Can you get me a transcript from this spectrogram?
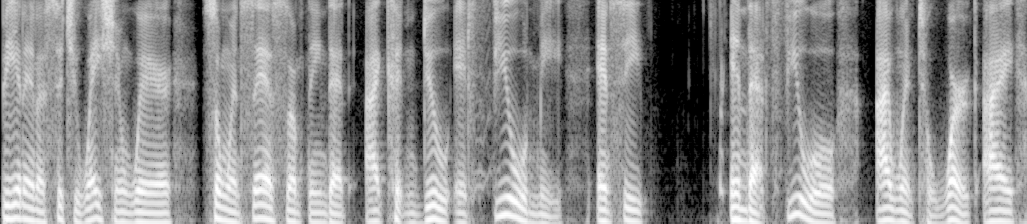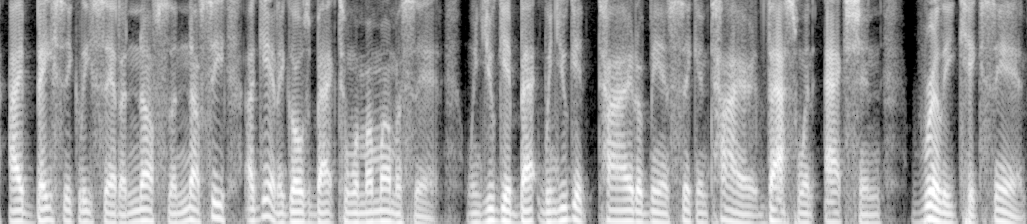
being in a situation where someone says something that I couldn't do, it fueled me. And see, in that fuel, I went to work. I I basically said enough's enough. See, again, it goes back to what my mama said. When you get back when you get tired of being sick and tired, that's when action really kicks in.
